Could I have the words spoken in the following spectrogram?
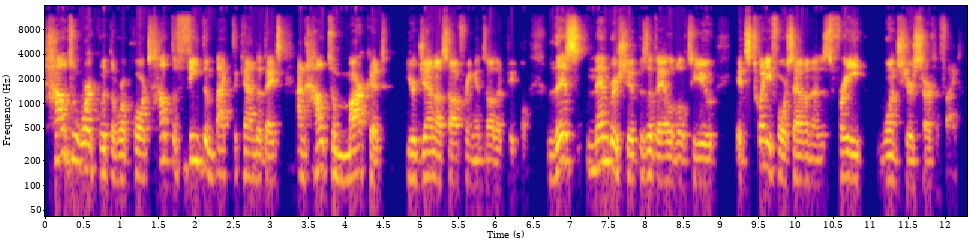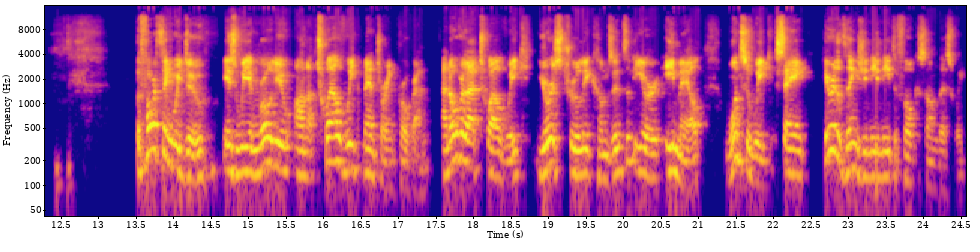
how to work with the reports, how to feed them back to candidates, and how to market your Genos offering into other people. This membership is available to you. It's 24 7 and it's free once you're certified. The fourth thing we do is we enroll you on a 12 week mentoring program. And over that 12 week, yours truly comes into your email once a week saying, here are the things you need to focus on this week.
